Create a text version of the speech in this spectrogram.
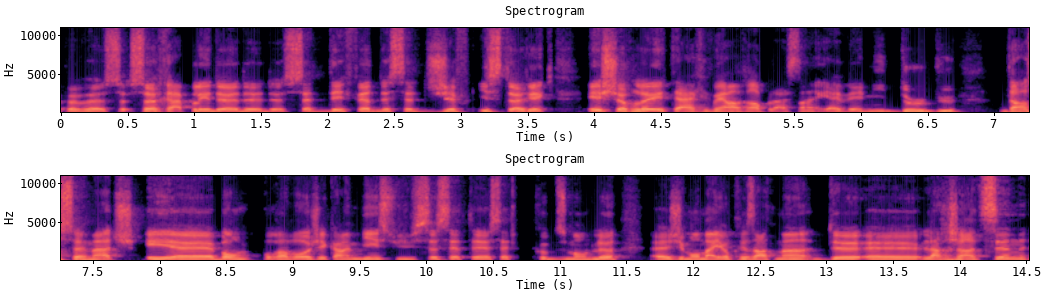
peuvent se, rappeler de, de, cette défaite, de cette gifle historique. Et Schurle était arrivé en remplaçant et avait mis deux buts dans ce match. Et euh, bon, pour avoir, j'ai quand même bien suivi ça, cette, euh, cette Coupe du Monde-là. Euh, j'ai mon maillot présentement de l'Argentine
